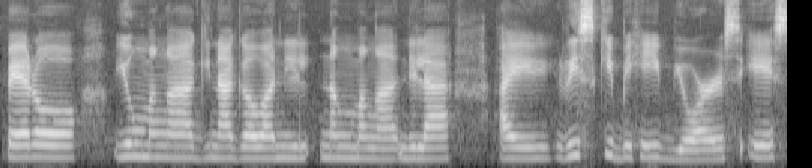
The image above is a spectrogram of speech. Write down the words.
pero yung mga ginagawa nil, ng mga nila ay risky behaviors is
